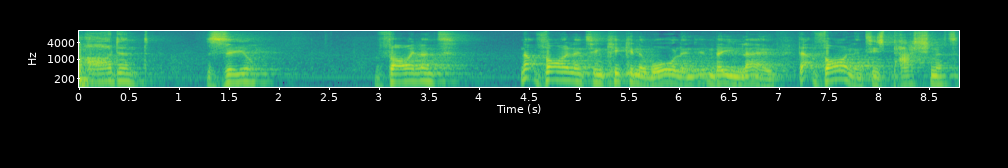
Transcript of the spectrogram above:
ardent, zeal, violent. Not violent in kicking the wall and being loud. That violence is passionate.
